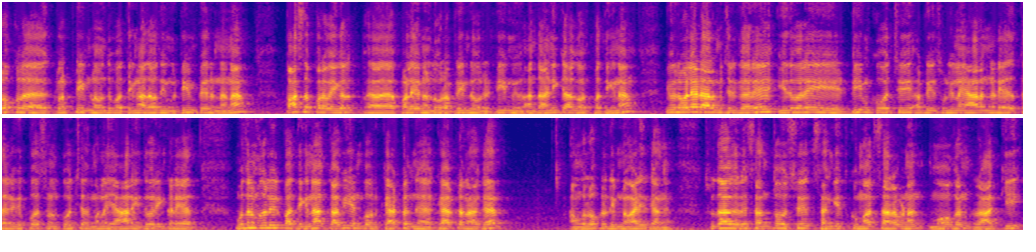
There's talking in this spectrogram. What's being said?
லோக்கல் கிளப் டீமில் வந்து பார்த்தீங்கன்னா அதாவது இவங்க டீம் பேர் என்னன்னா பாசப்பறவைகள் பழையநல்லூர் அப்படின்ற ஒரு டீம் அந்த அணிக்காக வந்து பார்த்தீங்கன்னா இவர் விளையாட ஆரம்பிச்சிருக்காரு. இதுவரை டீம் கோச் அப்படின்னு சொல்லிலாம் யாரும் கிடையாது. தனி பர்சனல் கோச் அது மாதிரிலாம் யாரும் இதுவரையும் கிடையாது. முதன் முதலில் பார்த்தீங்கன்னா கவி என்பவர் கேப்டன் கேப்டனாக அவங்க லோக்கல் டீம்ல ஆடிருக்காங்க சுதாகர் சந்தோஷ் சங்கீத் குமார் சரவணன் மோகன் ராக்கி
